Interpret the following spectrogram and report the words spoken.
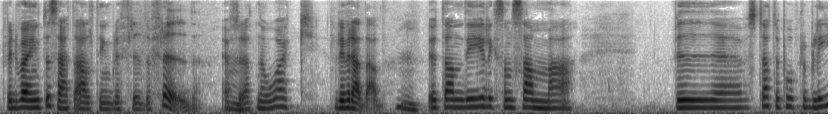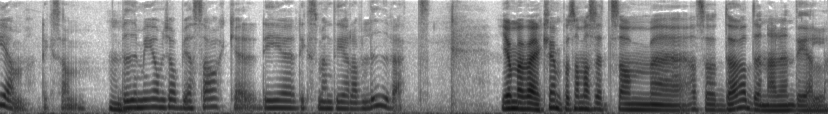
För det var ju inte så att allting blev frid och fröjd efter att Noak blev räddad. Mm. Utan det är liksom samma, vi eh, stöter på problem. Liksom. Mm. Vi är med om jobbiga saker. Det är liksom en del av livet. Ja men verkligen på samma sätt som eh, alltså, döden är en del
